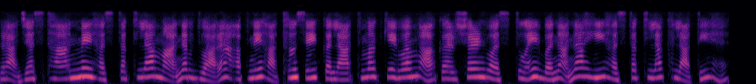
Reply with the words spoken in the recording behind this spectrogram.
राजस्थान में हस्तकला मानव द्वारा अपने हाथों से कलात्मक एवं आकर्षण वस्तुएँ बनाना ही हस्तकला खिलाती है।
